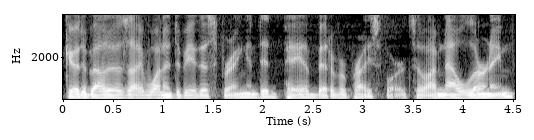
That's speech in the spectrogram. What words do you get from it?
good about it as I wanted to be this spring and did pay a bit of a price for it. So I'm now learning,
